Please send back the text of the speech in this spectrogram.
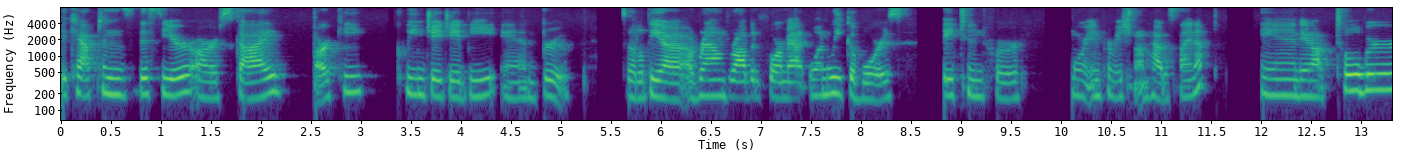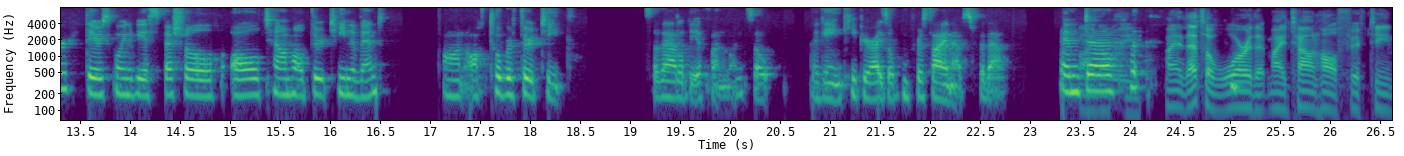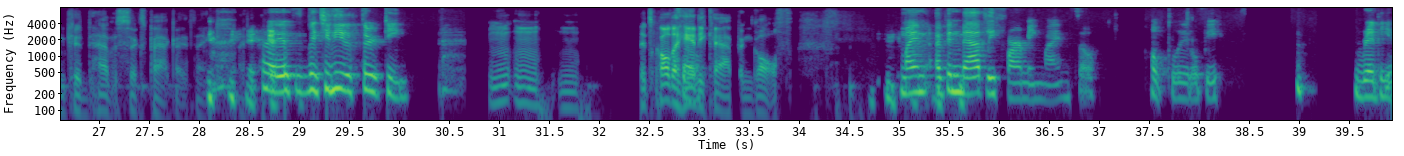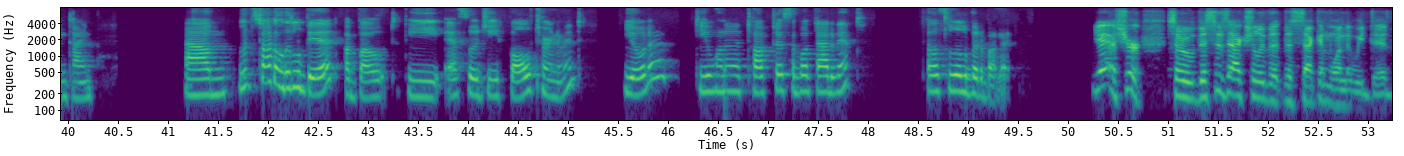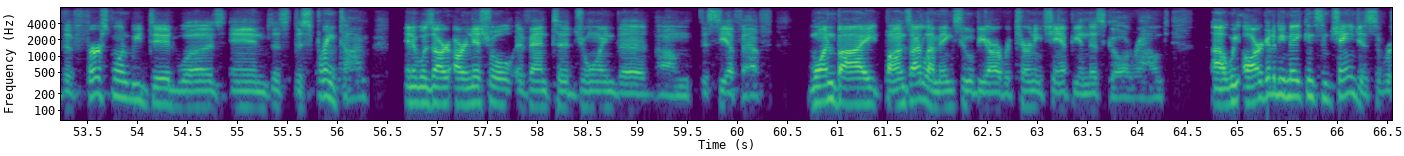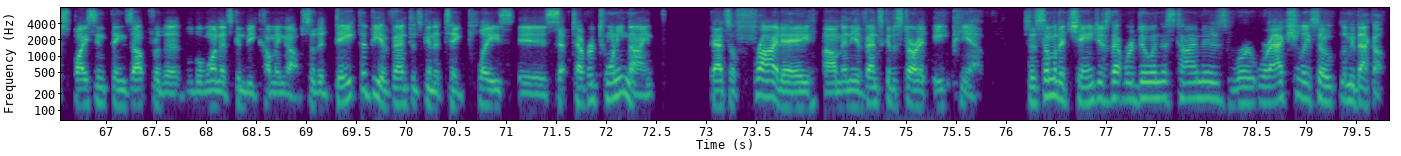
The captains this year are Sky, Barky, Queen JJB, and Brew. So it'll be a, a round robin format, one week of wars. Stay tuned for more information on how to sign up. And in October, there's going to be a special all Town Hall 13 event on October 13th. So that'll be a fun one. So again, keep your eyes open for signups for that. And uh, Finally. Finally, that's a war that my town hall 15 could have a six pack. I think. but you need a 13. Mm-mm, mm. It's called a So- handicap in golf. Mine, I've been madly farming mine, so hopefully it'll be ready in time. Um, let's talk a little bit about the SOG Fall Tournament. Yoda, do you want to talk to us about that event? Tell us a little bit about it. Yeah, sure. So this is actually the, the second one that we did. The first one we did was in this, the springtime, and it was our, our initial event to join the um, the CFF, won by Bonsai Lemmings, who will be our returning champion this go around. Uh, we are going to be making some changes, so we're spicing things up for the the one that's going to be coming up. So the date that the event is going to take place is September 29th. That's a Friday, um, and the event's going to start at 8 p.m. So some of the changes that we're doing this time is we're we're actually so let me back up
